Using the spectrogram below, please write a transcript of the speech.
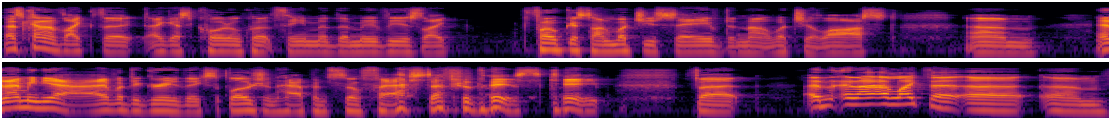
that's kind of like the I guess quote unquote theme of the movie is like focus on what you saved and not what you lost. Um, and I mean, yeah, I would agree. The explosion happened so fast after they escape, but and and I like that. Uh, um,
